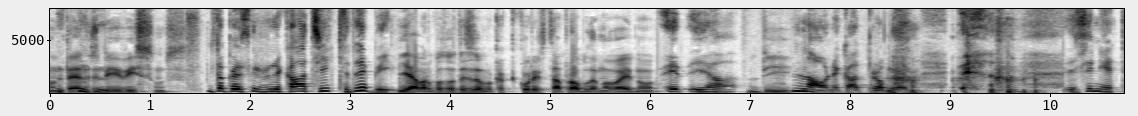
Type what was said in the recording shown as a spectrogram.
un teātris bija visums. Tāpēc, ka nekā cita nebija. Jā, varbūt es domāju, ka kur ir tā problēma, vai nu Jā, bija. Nav nekāda problēma. Ziniet,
